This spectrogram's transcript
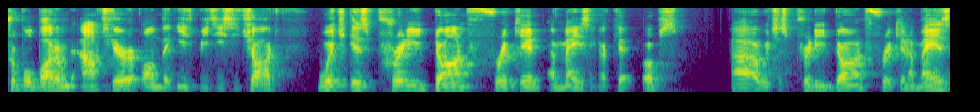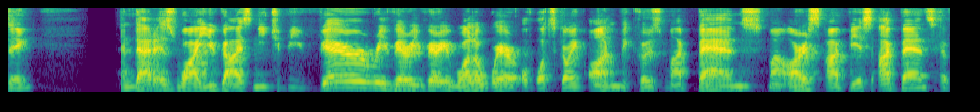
triple bottomed out here on the ETH BTC chart, which is pretty darn freaking amazing. Okay, oops, uh, which is pretty darn freaking amazing. And that is why you guys need to be very, very, very well aware of what's going on because my bands, my RSI, BSI bands have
